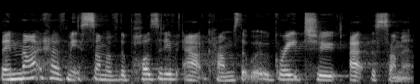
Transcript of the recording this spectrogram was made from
they might have missed some of the positive outcomes that were agreed to at the summit.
